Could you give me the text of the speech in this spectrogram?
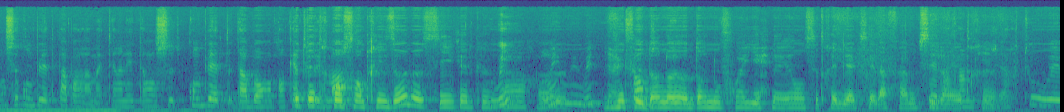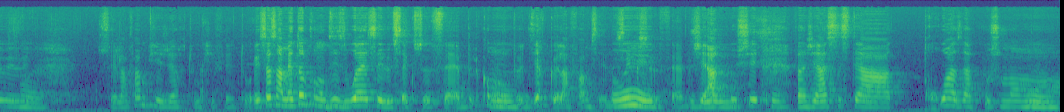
On ne se complète pas par la maternité, on se complète d'abord en tant qu'être Peut-être qu'on s'emprisonne aussi quelque Oui, part. oui, euh, oui, oui. A Vu que dans nos, dans nos foyers, on sait très bien que c'est la femme qui C'est va la femme être... qui euh, gère tout, oui, oui, oui. C'est la femme qui gère tout, qui fait tout. Et ça, ça m'étonne qu'on dise, ouais, c'est le sexe faible. Comment on Mm. peut dire que la femme, c'est le Oui, sexe faible? J'ai c'est- accouché, c'est- enfin, j'ai assisté à trois accouchements Mm.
